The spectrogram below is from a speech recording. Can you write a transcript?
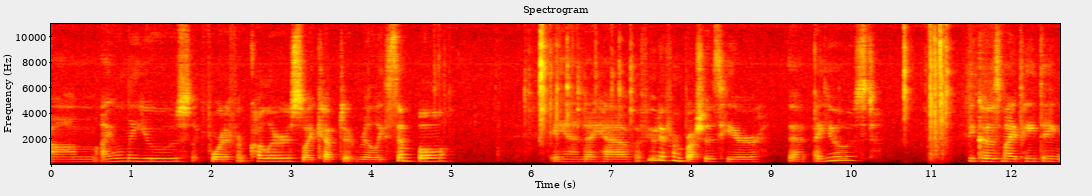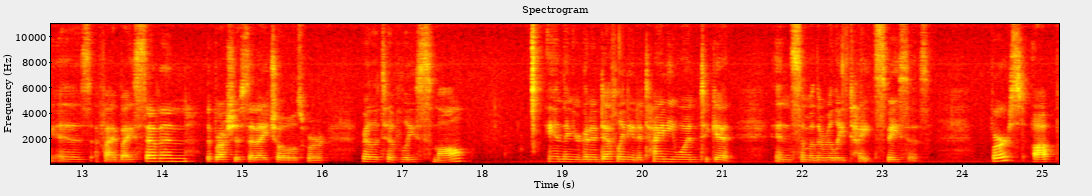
um, I only use like four different colors so I kept it really simple. And I have a few different brushes here that I used. Because my painting is a 5 by 7 the brushes that I chose were relatively small. And then you're going to definitely need a tiny one to get in some of the really tight spaces. First up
